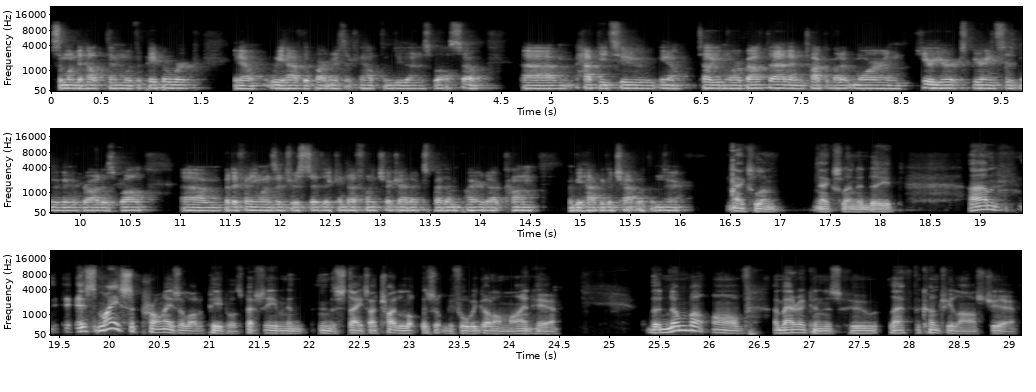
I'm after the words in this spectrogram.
someone to help them with the paperwork. You know, we have the partners that can help them do that as well. So um, happy to you know tell you more about that and talk about it more and hear your experiences moving abroad as well um, but if anyone's interested, they can definitely check out expatempire.com. I'd be happy to chat with them there. Excellent. Excellent indeed. Um, it might surprise a lot of people, especially even in, in, the States. I tried to look this up before we got online here. The number of Americans who left the country last year,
